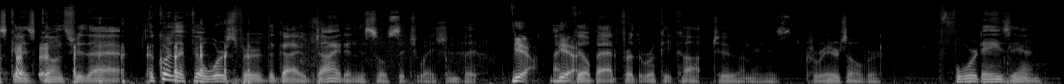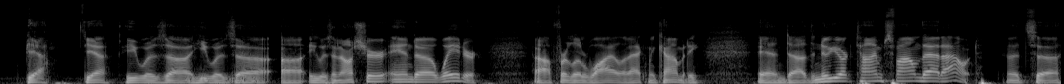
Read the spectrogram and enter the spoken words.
this guy's going through that. Of course, I feel worse for the guy who died in this whole situation, but Yeah, I yeah. feel bad for the rookie cop too. I mean, his career's over. Four days in. Yeah, yeah. He was uh, he was uh, uh, he was an usher and a waiter uh, for a little while at Acme Comedy, and uh, the New York Times found that out. It's uh,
